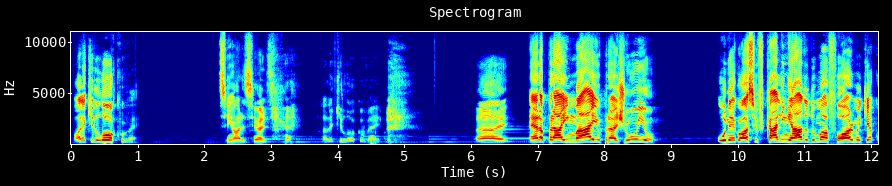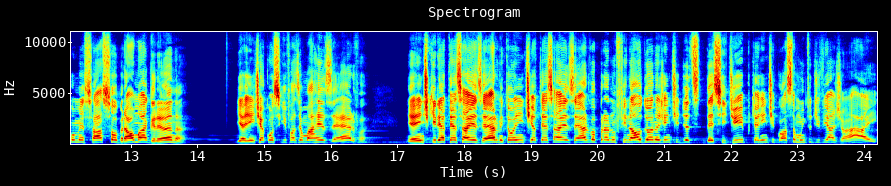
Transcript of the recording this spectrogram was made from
olha que louco, velho. Senhoras e senhores, olha que louco, velho. Era para em maio, para junho, o negócio ficar alinhado de uma forma que ia começar a sobrar uma grana. E a gente ia conseguir fazer uma reserva. E a gente queria ter essa reserva, então a gente ia ter essa reserva para no final do ano a gente decidir, porque a gente gosta muito de viajar e,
